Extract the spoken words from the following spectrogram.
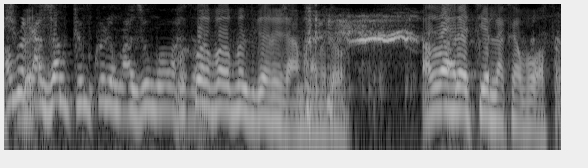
عمرك عزمتهم كلهم عزومة واحدة؟ هذول. الله لا يطير لك ابو وطن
